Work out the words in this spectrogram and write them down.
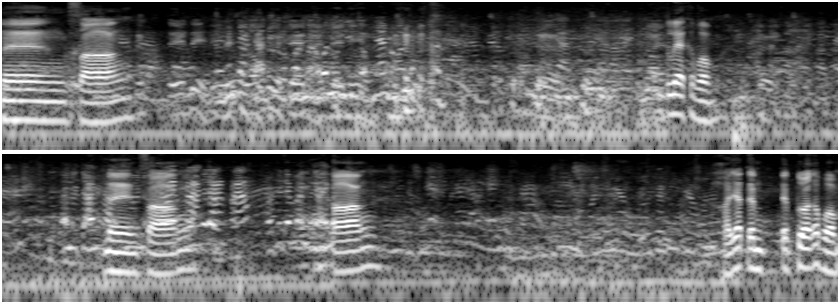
หนึ่งสองเลือกครับผมหนึ่งสองอาจารย์คะเขาจะได้มั่นใจสองขออนุญาตเต็มเต็มตัวครับผม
